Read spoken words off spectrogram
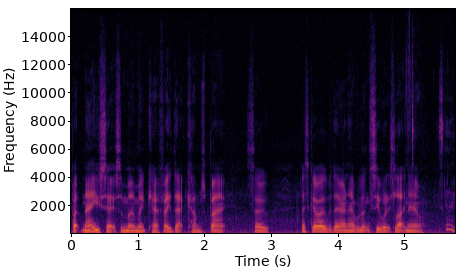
But now you say it's a mermaid cafe, that comes back. So let's go over there and have a look and see what it's like now. Let's go.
